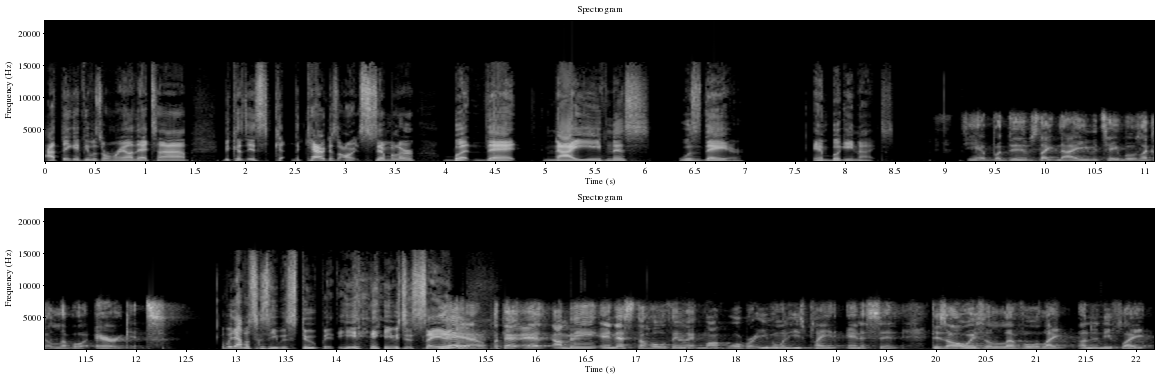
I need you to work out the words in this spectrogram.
I think if he was around that time, because it's the characters aren't similar, but that naiveness was there in Boogie Nights. Yeah, but then it was like naivete, but it was like a level of arrogance. Well, that was because he was stupid. He he was just saying. Yeah, but that I mean, and that's the whole thing. Like Mark Wahlberg, even when he's playing innocent, there's always a level like underneath like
